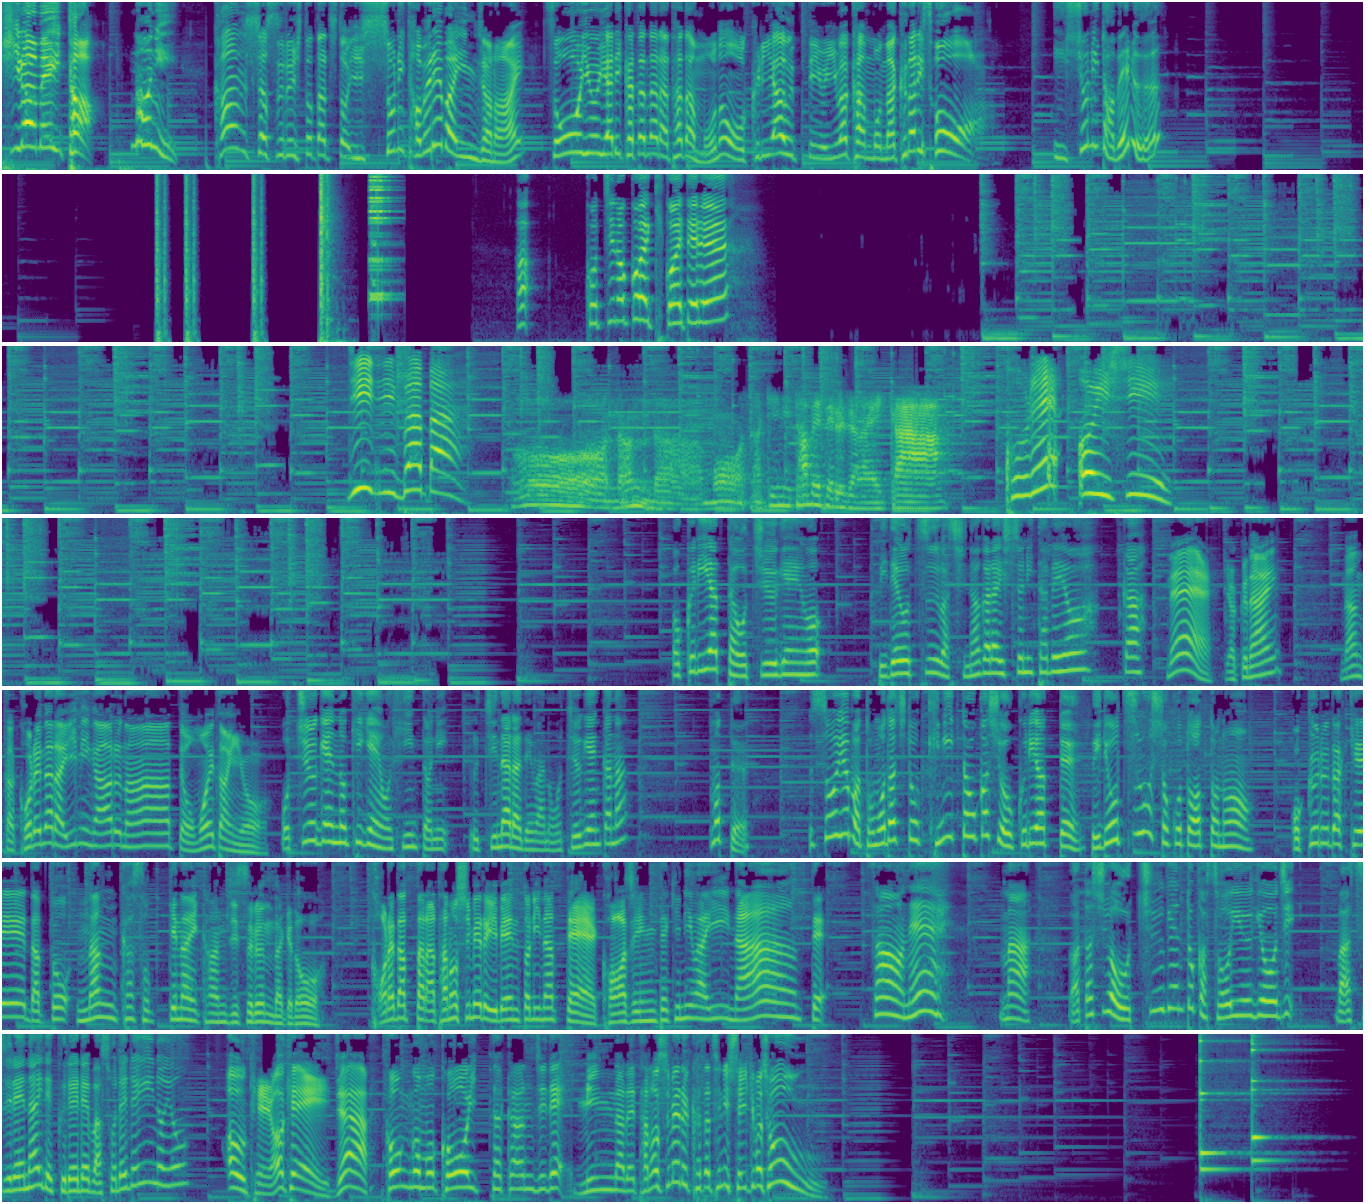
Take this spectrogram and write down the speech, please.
ひらめいた。何？感謝する人たちと一緒に食べればいいんじゃない？そういうやり方ならただ物を送り合うっていう違和感もなくなりそう。一緒に食べる？あこっちの声聞こえてる？じいじばばおーなんだ。もう先に食べてるじゃないか。これおいしい。送り合ったお中元をビデオ通話しながら一緒に食べようか。ねえよくない？なんかこれなら意味があるなーって思えたんよ。お中元の起源をヒントにうちならではのお中元かな？待ってそういえば友達と気に入ったお菓子を送り合ってビデオ通話したことあったな。送るだけだとなんかそっけない感じするんだけどこれだったら楽しめるイベントになって個人的にはいいなーって。そうね。まあ私はお中元とかそういう行事忘れないでくれればそれでいいのよ。OKOK じゃあ今後もこういった感じでみんなで楽しめる形にしていきましょう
